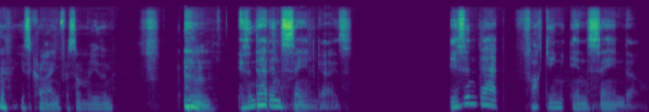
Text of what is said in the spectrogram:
He's crying for some reason. Isn't that insane, guys? Isn't that fucking insane, though?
